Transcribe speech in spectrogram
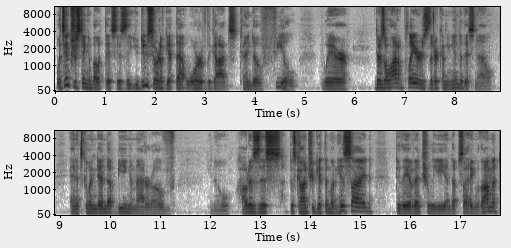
what's interesting about this is that you do sort of get that War of the Gods kind of feel where there's a lot of players that are coming into this now, and it's going to end up being a matter of, you know, how does this, does Khonshu get them on his side? Do they eventually end up siding with Ammit?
